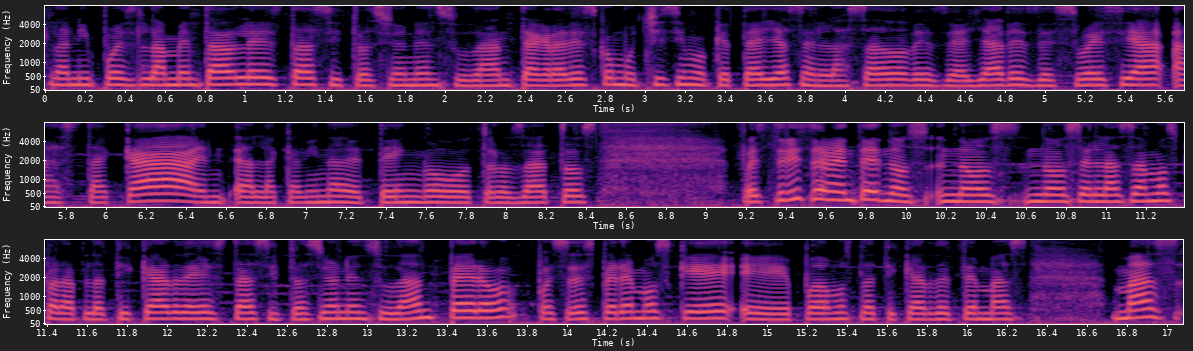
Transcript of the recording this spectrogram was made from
Lani, pues lamentable esta situación en Sudán. Te agradezco muchísimo que te hayas enlazado desde allá, desde Suecia hasta acá, a la cabina de Tengo otros datos. Pues tristemente nos, nos, nos, enlazamos para platicar de esta situación en Sudán, pero pues esperemos que eh, podamos platicar de temas más,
